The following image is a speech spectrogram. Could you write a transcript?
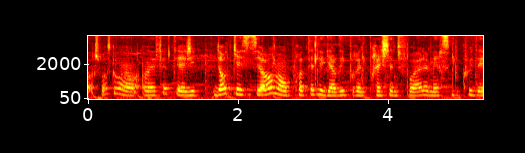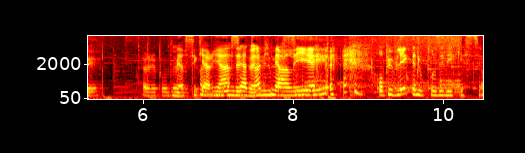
Bon, je pense qu'on a fait. Euh, j'ai d'autres questions, mais on pourra peut-être les garder pour une prochaine fois. Merci beaucoup de, répondre. Merci, Karianne, d'être venue nous merci au public de nous poser des questions.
